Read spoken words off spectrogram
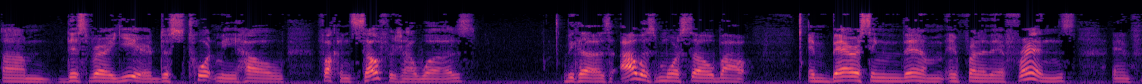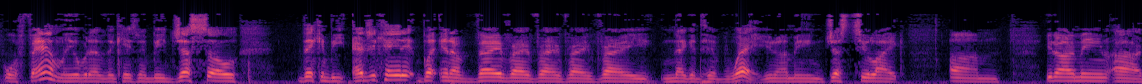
um, this very year, just taught me how fucking selfish I was because I was more so about embarrassing them in front of their friends and or family or whatever the case may be, just so they can be educated, but in a very, very, very, very, very negative way. You know what I mean? Just to like, um, you know what I mean? Uh,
